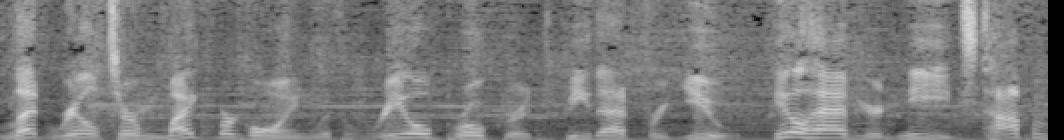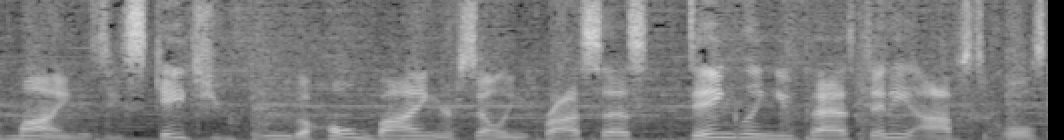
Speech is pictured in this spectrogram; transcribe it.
Let realtor Mike Burgoyne with Real Brokerage be that for you. He'll have your needs top of mind as he skates you through the home buying or selling process, dangling you past any obstacles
